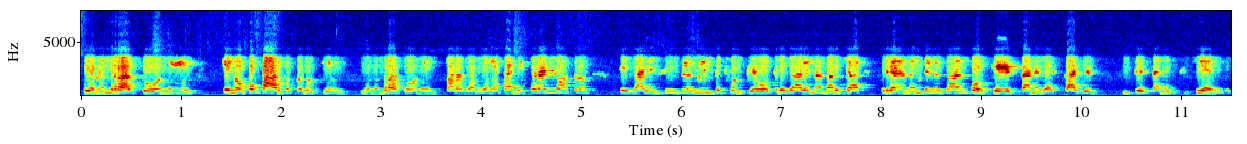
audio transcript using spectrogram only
tienen razones que no comparto, pero que tienen razones para salir a la calle. Pero hay otros que salen simplemente porque otros salen a marchar y realmente no saben por qué están en las calles y qué están exigiendo.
